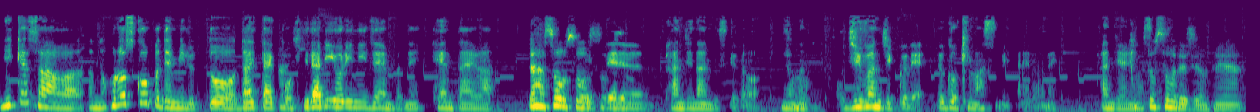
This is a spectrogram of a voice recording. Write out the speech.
ミキャさんは、あの、ホロスコープで見ると、だいたいこう、はい左寄りに全部ね、天体があ、そうそう出そう。てる感じなんですけど、もうなんか自分軸で動きますみたいなね、感じありますきっと。そうですよね。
